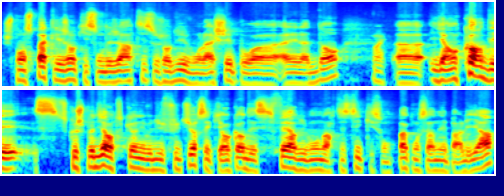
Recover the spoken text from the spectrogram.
Je pense pas que les gens qui sont déjà artistes aujourd'hui vont lâcher pour aller là-dedans. Ouais. Euh, Il y a encore des, ce que je peux dire en tout cas au niveau du futur, c'est qu'il y a encore des sphères du monde artistique qui sont pas concernées par l'IA,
